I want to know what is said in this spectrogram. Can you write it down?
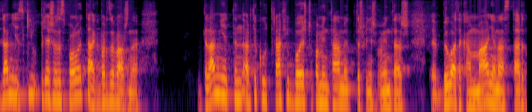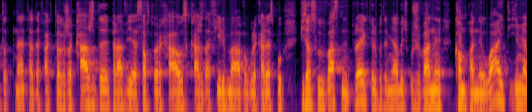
dla mnie skill, powiedziałeś o zespole, tak, bardzo ważne dla mnie ten artykuł trafił, bo jeszcze pamiętamy, też pewnie pamiętasz, była taka mania na start.neta de facto, że każdy prawie software house, każda firma, w ogóle każdy zespół pisał swój własny projekt, który potem miał być używany company wide i miał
